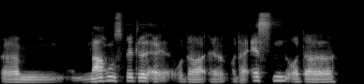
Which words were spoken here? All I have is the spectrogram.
ähm, Nahrungsmittel äh, oder, äh, oder Essen oder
